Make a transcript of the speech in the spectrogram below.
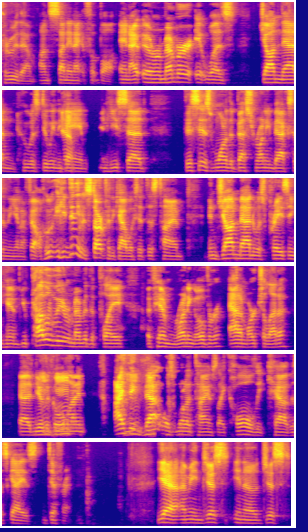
through them on Sunday Night Football. And I, I remember it was John Madden who was doing the yeah. game, and he said, "This is one of the best running backs in the NFL." Who he didn't even start for the Cowboys at this time, and John Madden was praising him. You probably remember the play of him running over Adam Archuleta uh, near the mm-hmm. goal line. I think mm-hmm. that was one of the times like, holy cow, this guy is different. Yeah, I mean, just you know, just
